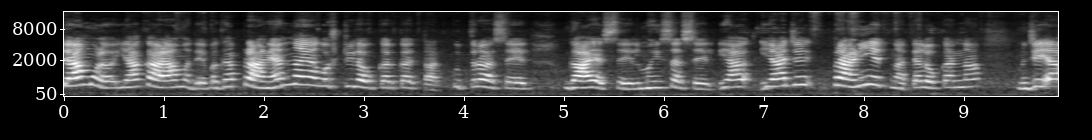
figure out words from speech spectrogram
त्यामुळं या काळामध्ये बघा प्राण्यांना या गोष्टी लवकर कळतात. कुत्र असेल गाय असेल म्हैस असेल या या जे प्राणी आहेत ना त्या लोकांना म्हणजे या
